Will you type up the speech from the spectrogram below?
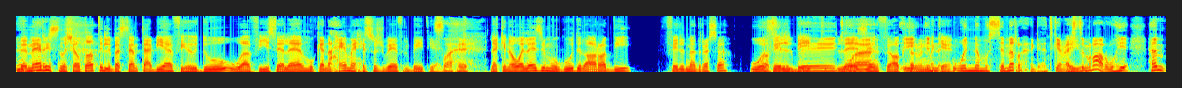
بمارس نشاطات اللي بستمتع بيها في هدوء وفي سلام وكان أحيانا ما يحسوش بيها في البيت يعني. صحيح. لكن هو لازم وجود الأعراض دي في المدرسة؟ وفي البيت, لازم في أكتر من مكان. وإنه مستمر إحنا قاعد نتكلم عن أيوه. استمرار. وهي هم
